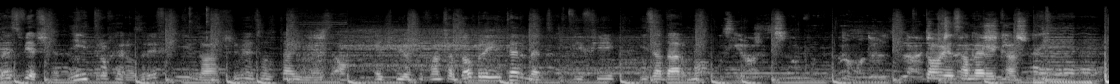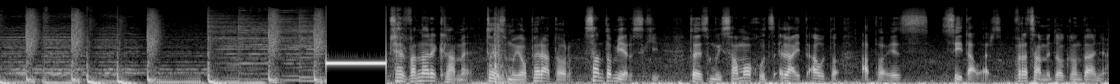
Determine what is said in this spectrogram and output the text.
bezwieczne dni, trochę rozrywki, zobaczymy co tutaj jest. O, HBO się włącza dobry internet, Wi-Fi i za darmo. To jest Ameryka. Przerwa na reklamę. To jest mój operator, Sandomierski. To jest mój samochód z Elite Auto, a to jest Sea Towers. Wracamy do oglądania.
